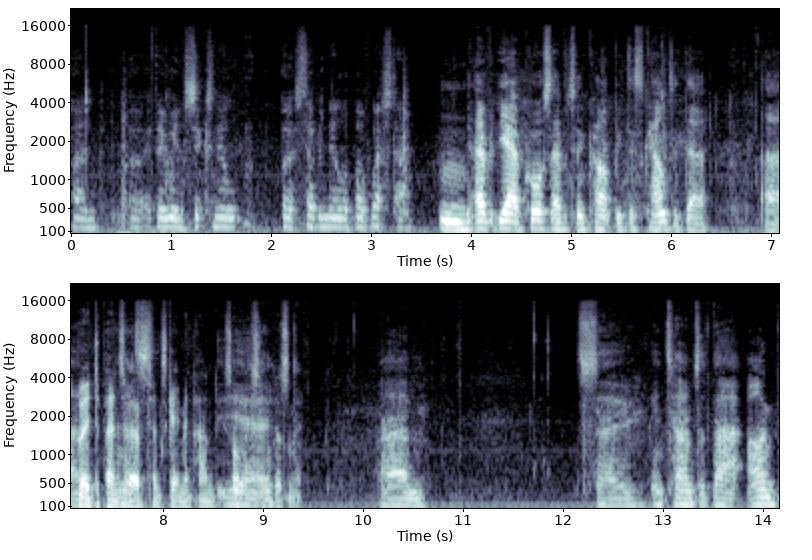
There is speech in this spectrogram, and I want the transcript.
and uh, if they win six 0 uh, seven 0 above West Ham. Mm, Ever- yeah, of course, Everton can't be discounted there. Um, but it depends and who Everton's game in hand is, yeah. obviously, doesn't it? Um, so in terms of that, I'm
